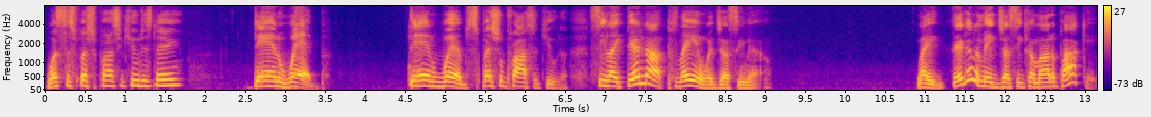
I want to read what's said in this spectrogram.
What's the special prosecutor's name? Dan Webb. Dan Webb, special prosecutor. See, like they're not playing with Jussie now. Like they're gonna make Jussie come out of pocket.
